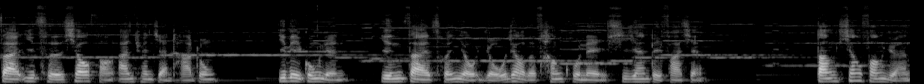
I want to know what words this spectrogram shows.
在一次消防安全检查中，一位工人因在存有油料的仓库内吸烟被发现。当消防员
